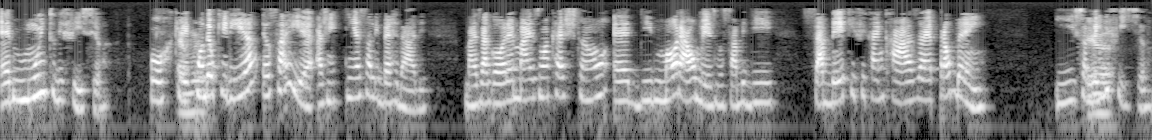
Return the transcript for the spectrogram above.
É muito difícil. Porque É muito- quando eu queria, eu saía. A gente tinha essa liberdade. Mas agora é mais uma questão é de moral mesmo, sabe? De saber que ficar em casa é para o bem. E isso é bem Eu- difícil.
